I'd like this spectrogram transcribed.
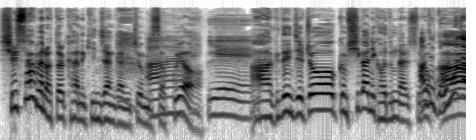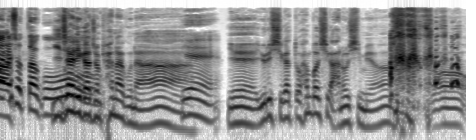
실수하면 어떨까 하는 긴장감이 좀 있었고요. 아, 예. 아, 근데 이제 조금 시간이 거듭날수록 아, 근데 너무 잘하셨다고. 이 자리가 좀 편하구나. 예. 예, 유리 씨가 또 한 번씩 안 오시면 어,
